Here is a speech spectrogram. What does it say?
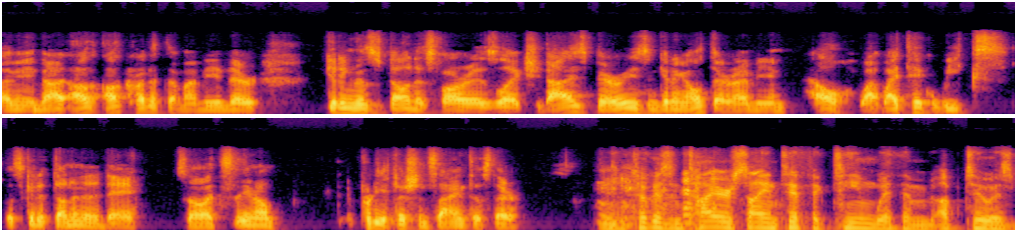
I mean, I, will I'll credit them. I mean, they're getting this done as far as like she dies, buries, and getting out there. I mean, hell, why, why take weeks? Let's get it done in a day. So it's you know, pretty efficient scientist there. He took his entire scientific team with him up to his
